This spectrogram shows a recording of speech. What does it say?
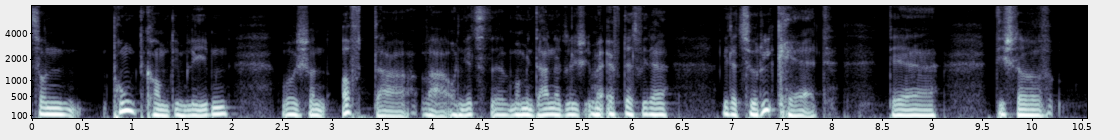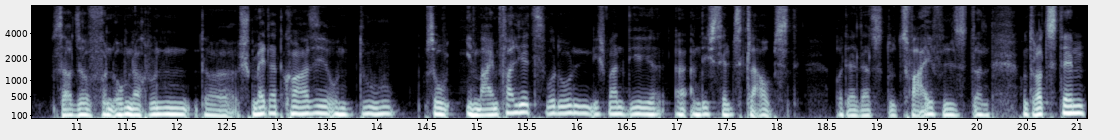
so ein Punkt kommt im Leben, wo ich schon oft da war und jetzt äh, momentan natürlich immer öfters wieder, wieder zurückkehrt, der dich da also von oben nach unten da schmettert quasi und du, so in meinem Fall jetzt, wo du nicht mal an, die, äh, an dich selbst glaubst oder dass du zweifelst und, und trotzdem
